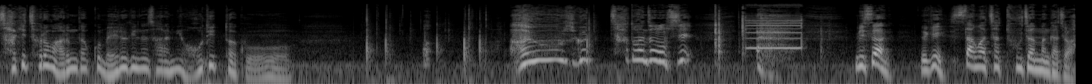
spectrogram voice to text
자기처럼 아름답고 매력 있는 사람이 어디 있다고. 어, 아유, 이거 차도 한 잔 없이. 미산, 여기 쌍화차 두 잔만 가져와.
